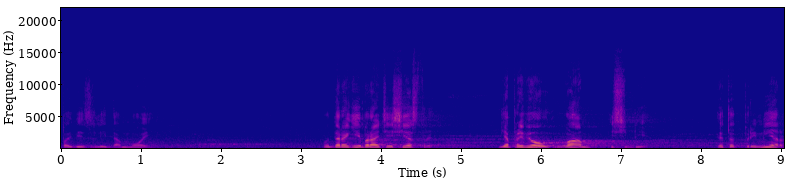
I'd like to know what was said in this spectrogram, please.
повезли домой. Вот, дорогие братья и сестры, я привел вам и себе этот пример,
